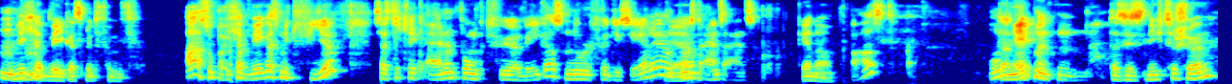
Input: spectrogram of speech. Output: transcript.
und ich Mhm. habe Vegas mit 5. Ah, super. Ich habe Vegas mit 4. Das heißt, ich kriege einen Punkt für Vegas, 0 für die Serie und Ja. du hast 1-1. Genau. Passt. Und Dann- Edmonton. Das ist nicht so schön.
